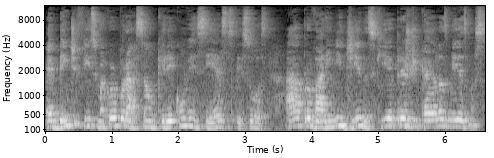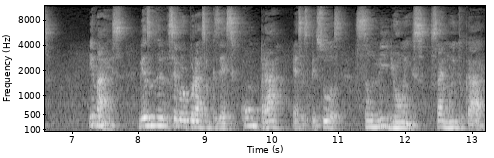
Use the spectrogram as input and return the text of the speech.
É bem difícil uma corporação querer convencer essas pessoas a aprovarem medidas que ia prejudicar elas mesmas. E mais, mesmo se a corporação quisesse comprar essas pessoas, são milhões, sai muito caro.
